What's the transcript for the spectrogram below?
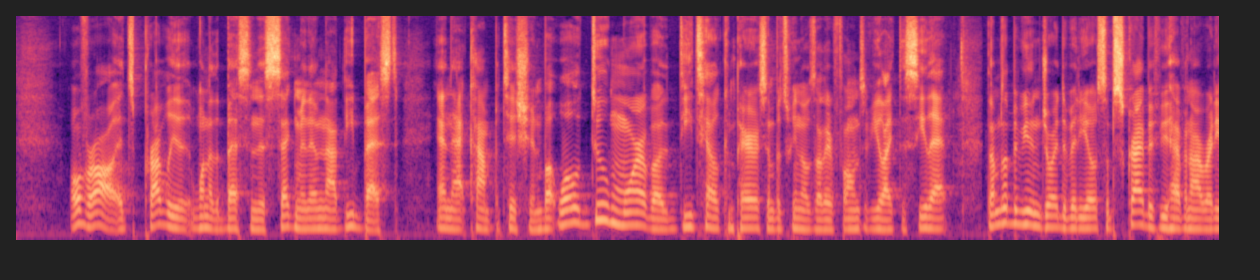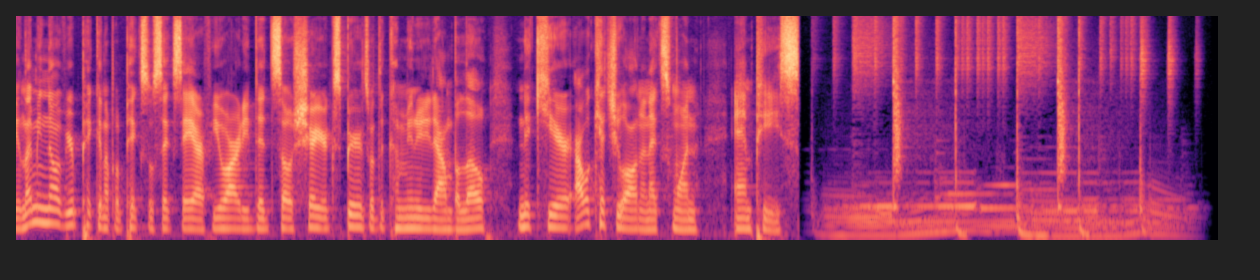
overall, it's probably one of the best in this segment, if not the best in that competition. But we'll do more of a detailed comparison between those other phones if you like to see that. Thumbs up if you enjoyed the video, subscribe if you haven't already, and let me know if you're picking up a Pixel 6a or if you already did so. Share your experience with the community down below. Nick here. I will catch you all in the next one, and peace.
